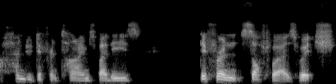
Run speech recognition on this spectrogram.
a hundred different times by these different softwares which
